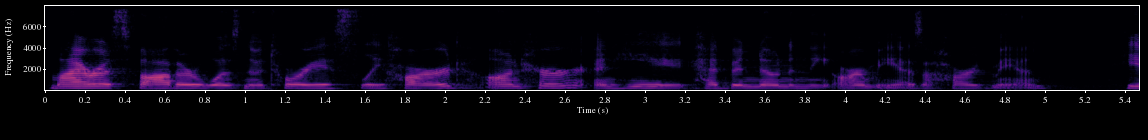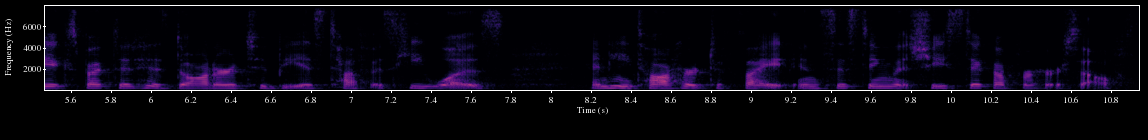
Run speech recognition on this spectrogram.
Myra's father was notoriously hard on her, and he had been known in the army as a hard man. He expected his daughter to be as tough as he was, and he taught her to fight, insisting that she stick up for herself.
